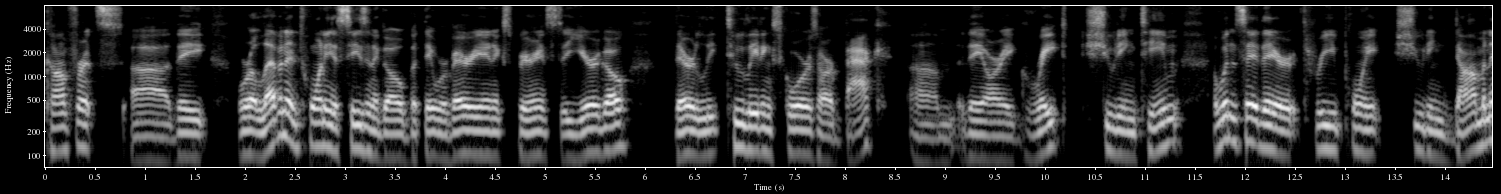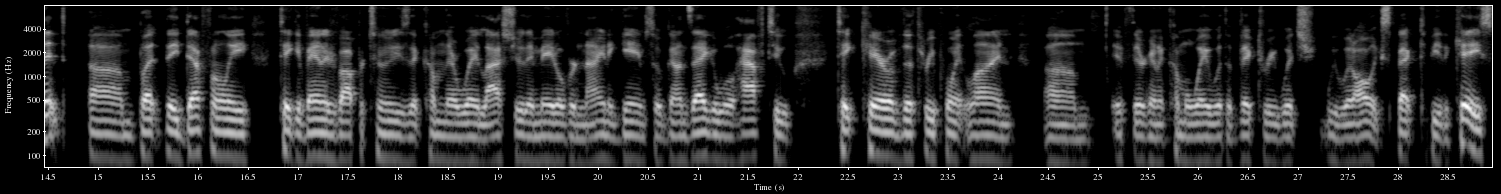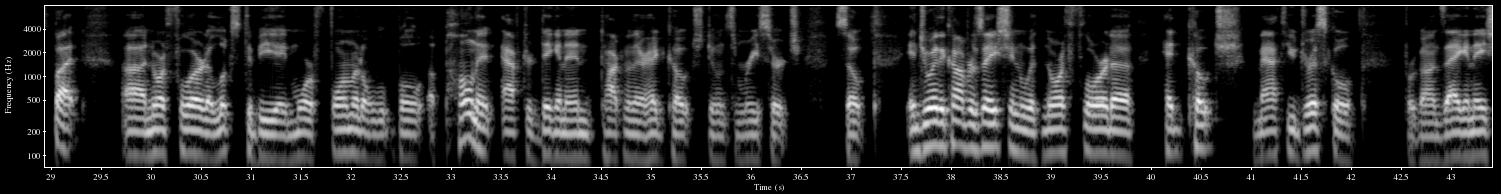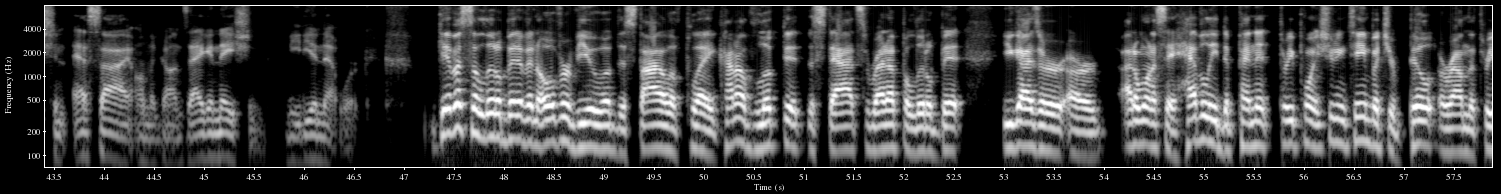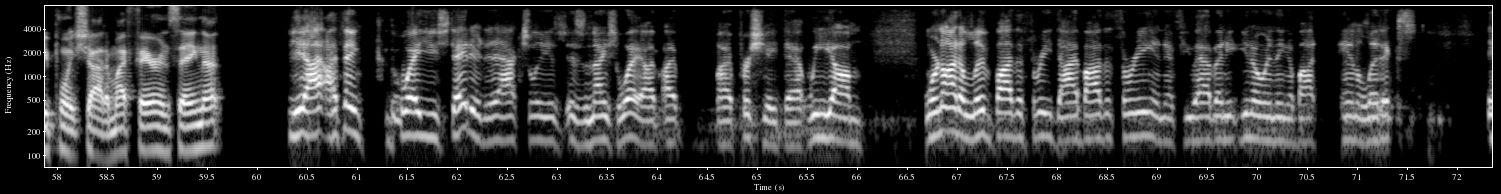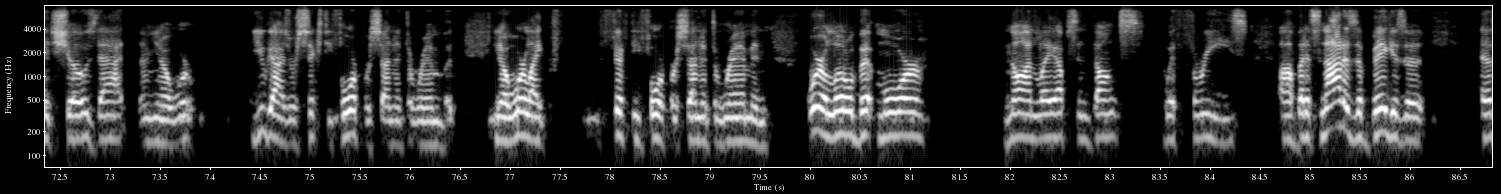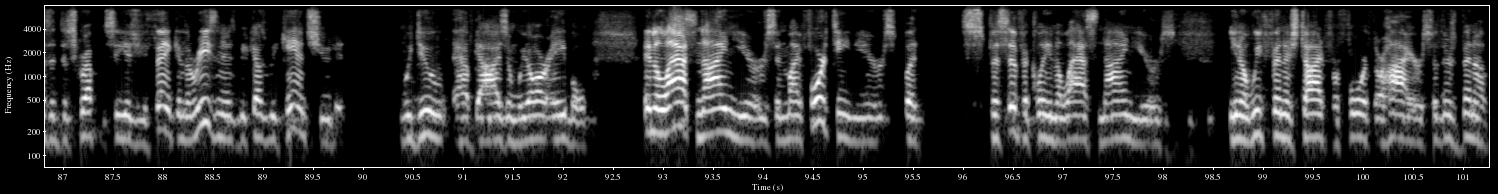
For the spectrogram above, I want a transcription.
conference. Uh, they were 11 and 20 a season ago, but they were very inexperienced a year ago. Their le- two leading scores are back um, they are a great shooting team. I wouldn't say they're three point shooting dominant, um, but they definitely take advantage of opportunities that come their way. Last year, they made over nine a game. So Gonzaga will have to take care of the three point line um, if they're going to come away with a victory, which we would all expect to be the case. But uh, North Florida looks to be a more formidable opponent after digging in, talking to their head coach, doing some research. So enjoy the conversation with North Florida head coach Matthew Driscoll for Gonzaga Nation SI on the Gonzaga Nation Media Network. Give us a little bit of an overview of the style of play. Kind of looked at the stats, read up a little bit. You guys are are I don't want to say heavily dependent three point shooting team, but you're built around the three point shot. Am I fair in saying that? Yeah, I think the way you stated it actually is, is a nice way. I, I I appreciate that. We um we're not a live by the three, die by the three. And if you have any, you know, anything about analytics, it shows that, you know, we're, you guys are 64% at the rim, but, you know, we're like 54% at the rim and we're a little bit more non layups and dunks with threes. Uh, but it's not as a big as a, as a discrepancy as you think. And the reason is because we can shoot it. We do have guys and we are able. In the last nine years, in my 14 years, but specifically in the last nine years, you know, we finished tied for fourth or higher. So there's been a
